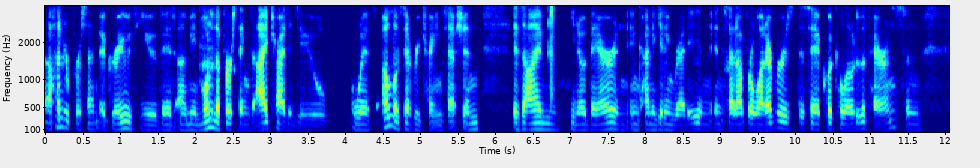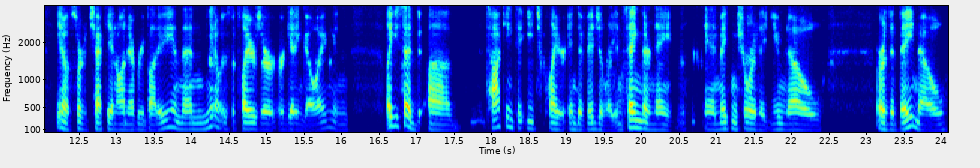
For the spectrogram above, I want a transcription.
100% agree with you that I mean, one of the first things I try to do with almost every training session is I'm, you know, there and, and kind of getting ready and, and set up or whatever is to say a quick hello to the parents and, you know, sort of check in on everybody. And then, you know, as the players are, are getting going and like you said, uh, talking to each player individually and saying their name and making sure that you know or that they know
